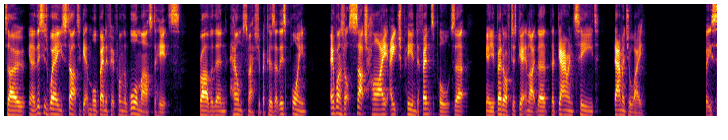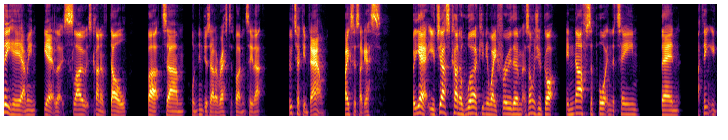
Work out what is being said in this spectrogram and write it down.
So, you know, this is where you start to get more benefit from the War Master hits rather than Helm Smasher because at this point, everyone's got such high HP and defense pools that you know, you're better off just getting like the, the guaranteed damage away. But you see here, I mean, yeah, look, it's slow, it's kind of dull. But, um, well, Ninja's out of rest as well. I didn't see that. Who took him down? Faceless, I guess. But yeah, you're just kind of working your way through them. As long as you've got enough support in the team, then I think you,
